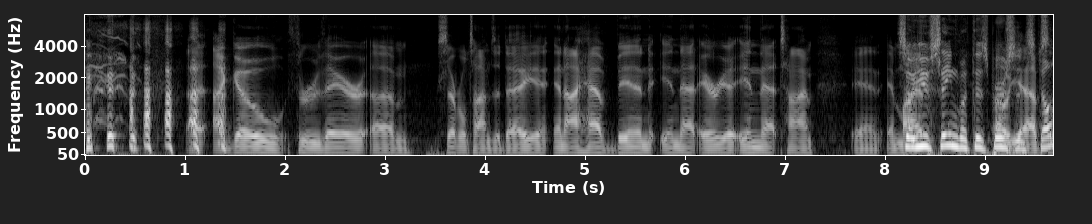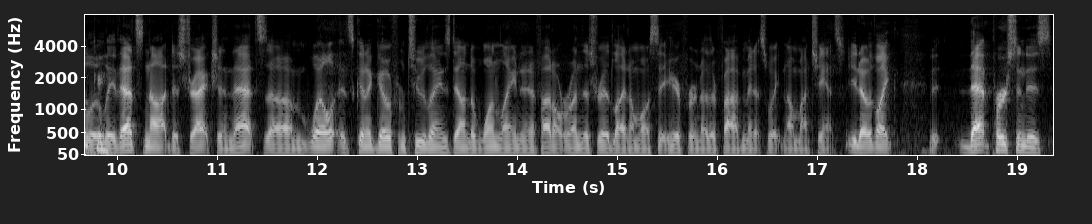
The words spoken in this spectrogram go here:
I, I go through there um, several times a day, and I have been in that area in that time. And, and So you've seen what this Oh person's yeah, absolutely. stalking. That's not distraction. That's um, well, it's going to go from two lanes down to one lane, and if I don't run this red light, I'm going to sit here for another five minutes waiting on my chance. You know, like that person is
